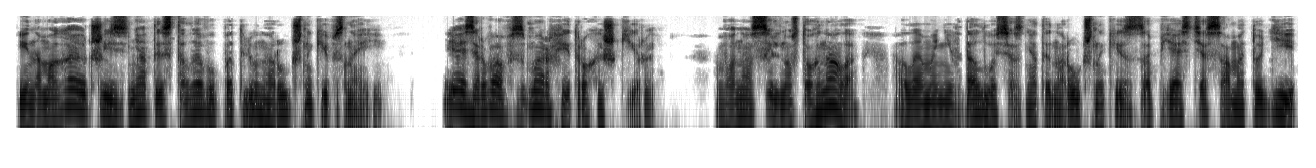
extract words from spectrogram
і намагаючись зняти сталеву петлю наручників з неї. Я зірвав з Мерфі трохи шкіри. Вона сильно стогнала, але мені вдалося зняти наручники з зап'ястя саме тоді,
